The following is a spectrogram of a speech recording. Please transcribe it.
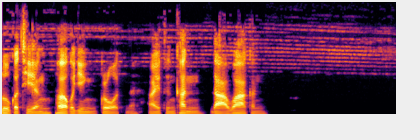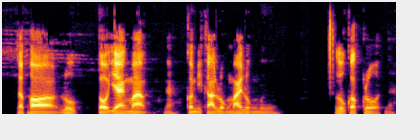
ลูกก็เถียง พ่อก็ยิ่งโกรธนะไอถึงขั้นด่าว่ากัน แล้วพอลูกโต้แย้งมากนะก็มีการลงไม้ลงมือ ลูกก็โกรธนะ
